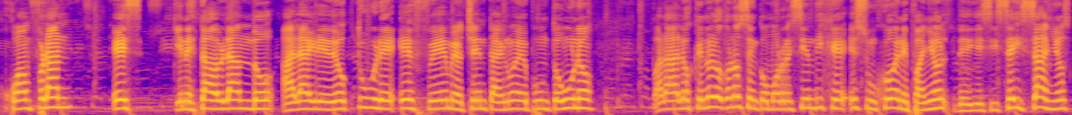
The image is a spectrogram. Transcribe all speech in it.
Juan Fran es quien está hablando al aire de octubre FM 89.1. Para los que no lo conocen, como recién dije, es un joven español de 16 años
